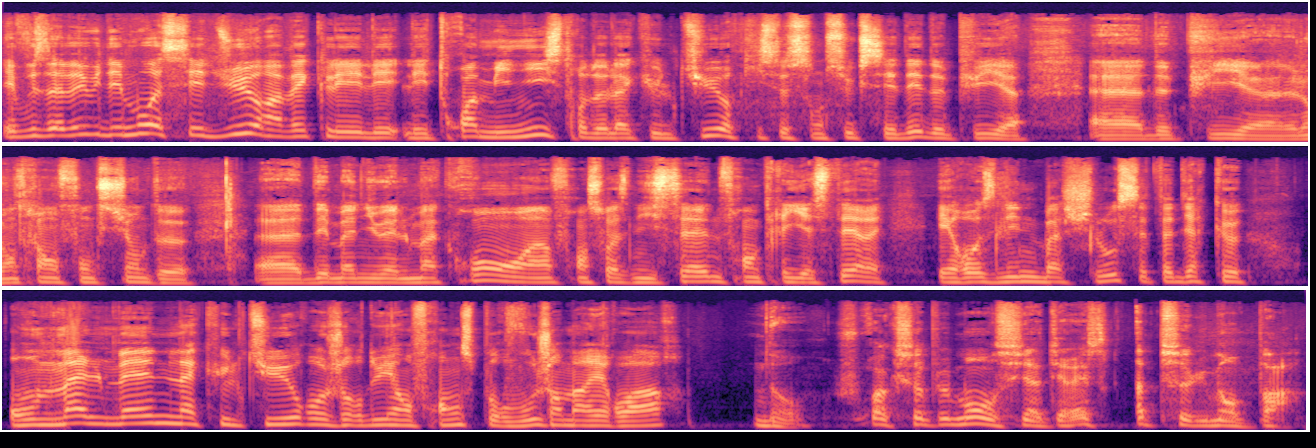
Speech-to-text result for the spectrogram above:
et vous avez eu des mots assez durs avec les, trois ministres de la culture qui se sont succédés depuis euh, depuis euh, l'entrée en fonction de euh, d'Emmanuel Macron, hein, Françoise Nyssen, Franck Riester et, et Roselyne Bachelot. C'est-à-dire que on malmène la culture aujourd'hui en France pour vous, Jean-Marie Roire? Non, je crois que simplement on s'y intéresse absolument pas.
